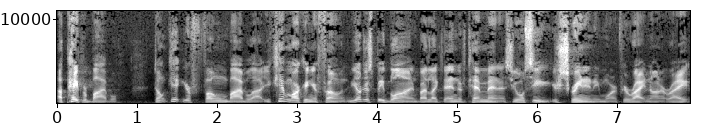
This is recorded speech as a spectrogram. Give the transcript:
A paper Bible. don't get your phone Bible out. You can't mark on your phone. You'll just be blind by like the end of 10 minutes. You won't see your screen anymore if you're writing on it, right?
